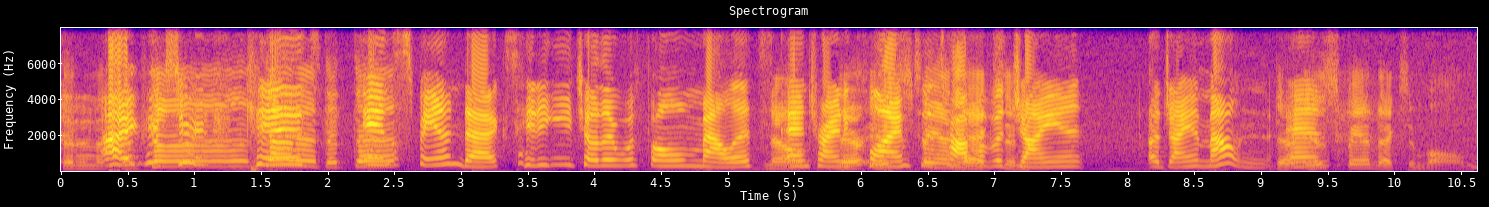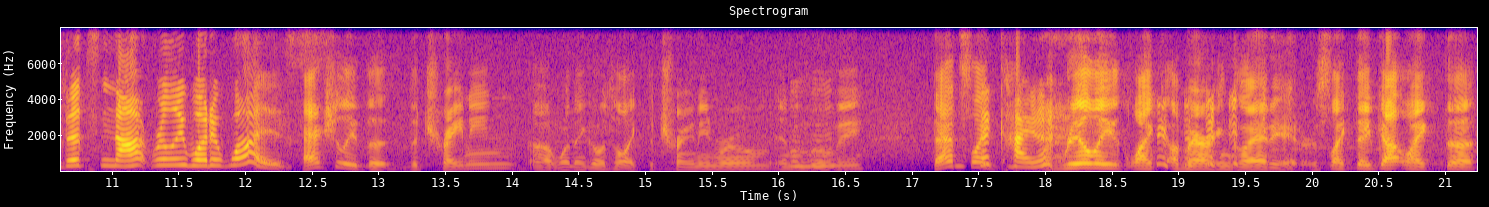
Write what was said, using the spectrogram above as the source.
dun, dun, I pictured kids in spandex hitting each other with foam mallets Now, and trying to climb to the top of a giant a giant mountain. There and is spandex involved. that's not really what it was. Actually, the the training uh, when they go to like the training room in the Mhm. movie, that's like kinda- really like American Gladiators. Like they've got like the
